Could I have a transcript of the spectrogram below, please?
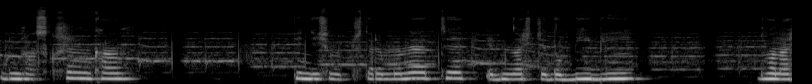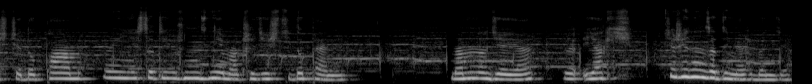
Duża skrzynka. 54 monety. 11 do Bibi. 12 do Pam. No i niestety już nic nie ma. 30 do Penny. Mam nadzieję, że jakiś Chociaż jeden zadymiarz będzie.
